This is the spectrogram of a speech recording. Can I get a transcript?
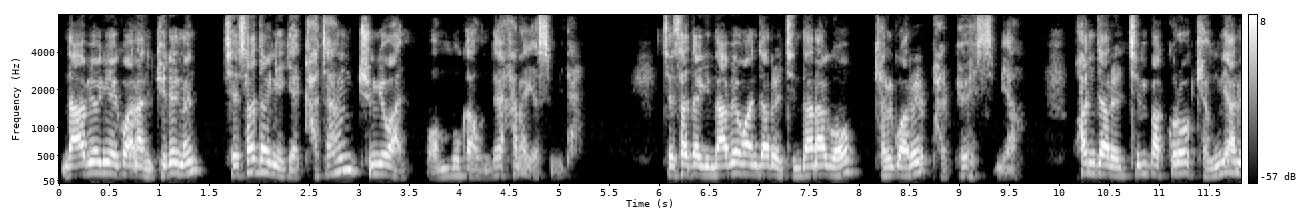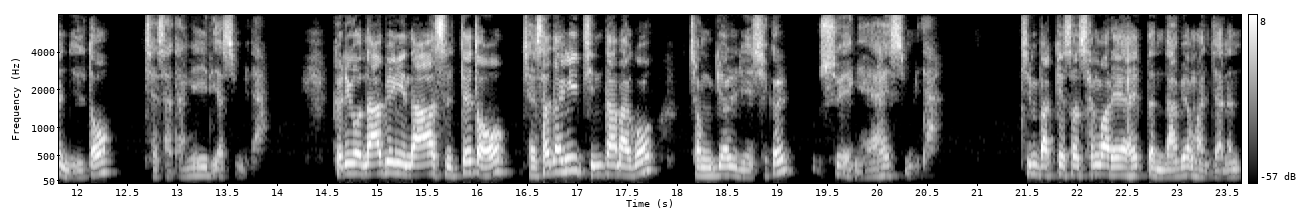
나병에 관한 규례는 제사장에게 가장 중요한 업무 가운데 하나였습니다. 제사장이 나병 환자를 진단하고 결과를 발표했으며 환자를 진 밖으로 격리하는 일도 제사장의 일이었습니다. 그리고 나병이 나았을 때도 제사장이 진단하고 정결 예식을 수행해야 했습니다. 진 밖에서 생활해야 했던 나병 환자는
